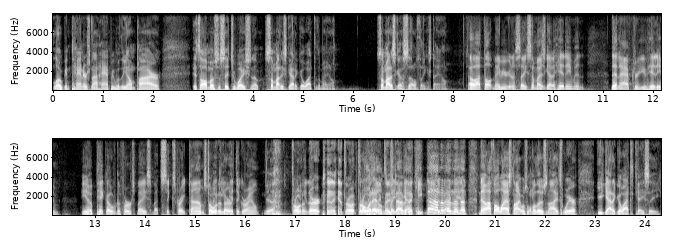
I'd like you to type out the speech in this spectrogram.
Logan Tanner's not happy with the umpire. It's almost a situation of somebody's got to go out to the mound. Somebody's got to settle things down. Oh, I thought maybe you're going to say somebody's got to hit him, and then after you hit him, you know, pick over to first base about six straight times, Throw it hit the ground. Yeah, throw it in the dirt, throw it, throw it at him. He's the diving in. keep no, no, no, no, no, no. I thought last night was one of those nights where you got to go out to KC,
